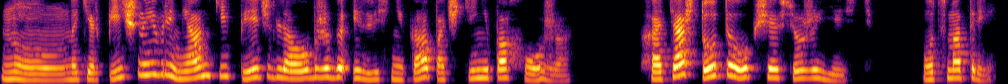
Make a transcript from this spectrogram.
Ну, на кирпичные времянки печь для обжига известняка почти не похожа. Хотя что-то общее все же есть. Вот смотри.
